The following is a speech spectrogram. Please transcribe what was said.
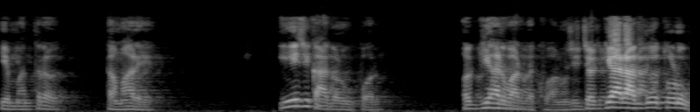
એ મંત્ર તમારે એ જ કાગળ ઉપર અગિયાર વાર લખવાનો છે. જગ્યા રાખજો થોડું.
